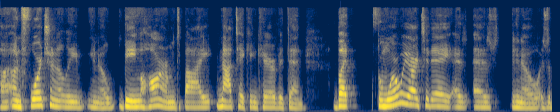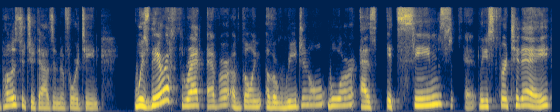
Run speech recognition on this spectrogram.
unfortunately, you know, being harmed by not taking care of it then. But from where we are today, as as you know, as opposed to 2014, was there a threat ever of going of a regional war? As it seems, at least for today,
